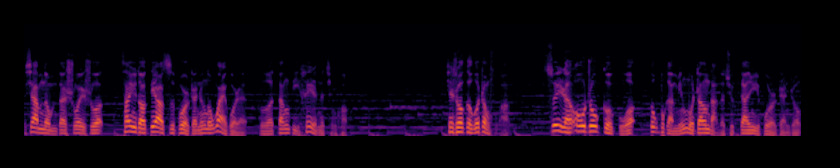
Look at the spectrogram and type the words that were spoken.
下面呢，我们再说一说参与到第二次布尔战争的外国人和当地黑人的情况。先说各国政府啊，虽然欧洲各国都不敢明目张胆地去干预布尔战争，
